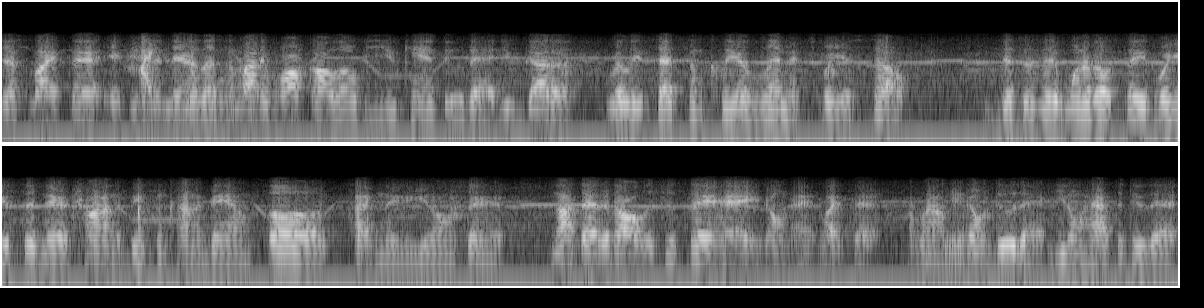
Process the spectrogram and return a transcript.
just like that if you sit you there and let somebody walk all over you. You can't do that. You've got to really set some clear limits for yourself. This isn't one of those things where you're sitting there trying to be some kind of damn thug type nigga, you know what I'm saying? Not that at all. It's just saying, hey, don't act like that around me. Don't do that. You don't have to do that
